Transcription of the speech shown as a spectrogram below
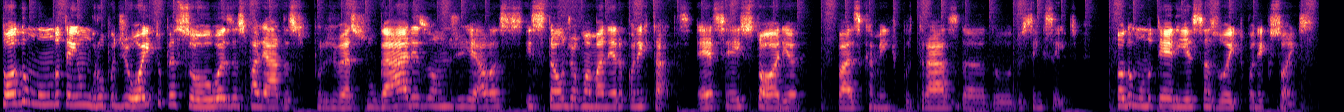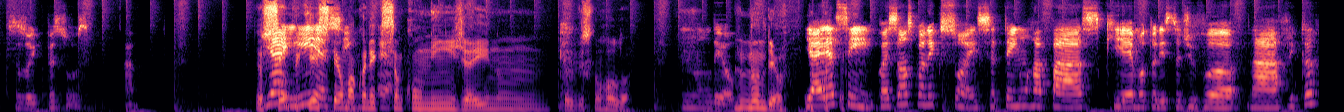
todo mundo tem um grupo de oito pessoas espalhadas por diversos lugares onde elas estão de alguma maneira conectadas. Essa é a história, basicamente, por trás da, do, do Sense8. Todo mundo teria essas oito conexões, essas oito pessoas. Eu E sempre aí, quis ter assim, uma conexão com ninja aí, não, pelo visto não rolou. Não deu. Não deu. E aí, assim, quais são as conexões? Você tem um rapaz que é motorista de van na África,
